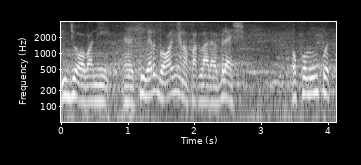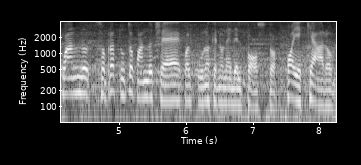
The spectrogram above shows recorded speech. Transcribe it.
i giovani eh, si vergognano a parlare al o comunque quando, soprattutto quando c'è qualcuno che non è del posto. Poi è chiaro,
